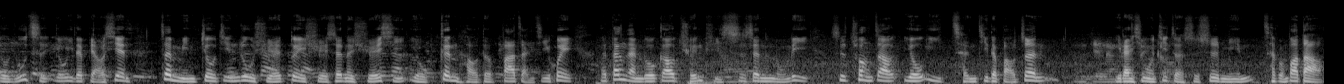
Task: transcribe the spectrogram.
有如此优异的表现，证明就近入学对学生的学习有更好的发展机会。而当然，罗高全体师生的努力是创造优异成绩的保证。宜兰新闻记者石世明采访报道。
